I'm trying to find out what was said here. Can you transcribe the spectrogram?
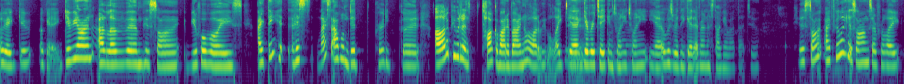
Okay, give okay, Giveon. I love him. His song, beautiful voice. I think his, his last album did pretty good. A lot of people didn't talk about it, but I know a lot of people liked Yeah, it. Yeah, give or take in 2020. Yeah, it was really good. Everyone was talking about that too. his song. I feel like his songs are for like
